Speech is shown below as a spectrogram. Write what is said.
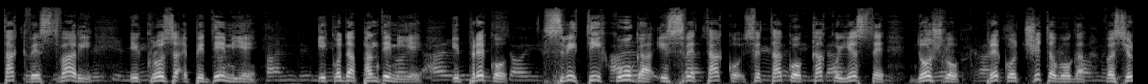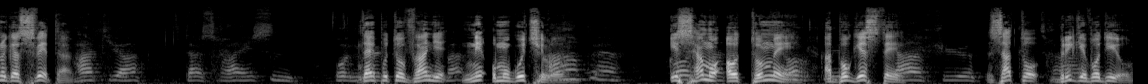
takve stvari i kroz epidemije i kod pandemije i preko svih tih kuga i sve tako, sve tako kako jeste došlo preko čitavoga vasionoga sveta da je putovanje ne omogućilo. I samo o tome, a Bog jeste zato brige vodio.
